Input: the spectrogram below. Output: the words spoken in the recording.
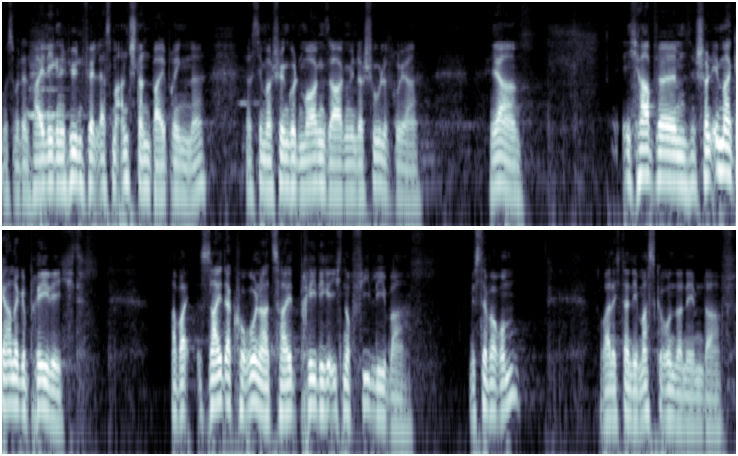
Muss man den Heiligen in Hühnfeld erstmal Anstand beibringen, ne? Dass sie mal schön Guten Morgen sagen, wie in der Schule früher. Ja, ich habe ähm, schon immer gerne gepredigt, aber seit der Corona-Zeit predige ich noch viel lieber. Wisst ihr warum? Weil ich dann die Maske runternehmen darf.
